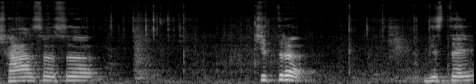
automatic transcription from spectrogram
छानसं असं चित्र दिसतंय.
